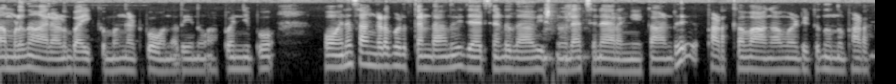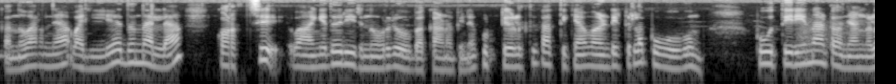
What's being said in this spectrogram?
നമ്മൾ നാലാളും ബൈക്കുമ്പോൾ ഇങ്ങോട്ട് പോകുന്നതേന്നു അപ്പോൾ ഇനിയിപ്പോൾ ഓനെ സങ്കടപ്പെടുത്തണ്ടെന്ന് വിചാരിച്ചുകൊണ്ട് ഇതാ വിഷ്ണുവിന്റെ അച്ഛൻ ഇറങ്ങിക്കാണ്ട് പടക്കം വാങ്ങാൻ വേണ്ടിയിട്ട് നിന്നു. പടക്കം എന്ന് പറഞ്ഞാൽ വലിയ ഇതൊന്നല്ല കുറച്ച് വാങ്ങിയത് ഒരു ഇരുന്നൂറ് രൂപക്കാണ്. പിന്നെ കുട്ടികൾക്ക് കത്തിക്കാൻ വേണ്ടിയിട്ടുള്ള പൂവും പൂത്തിരി എന്നാട്ടോ ഞങ്ങൾ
